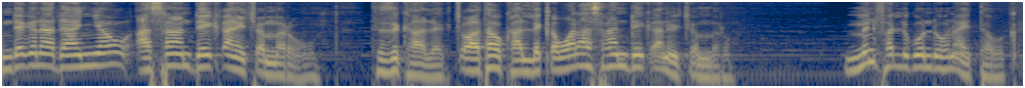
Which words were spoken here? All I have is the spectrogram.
እንደገና ዳኛው 11 ደቂቃ ነው የጨመረው። ትዝ ካለ ጨዋታው ካለቀ በኋላ 11 ደቂቃ ነው የጨመረው። ምን ፈልጎ እንደሆነ አይታወቅም።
